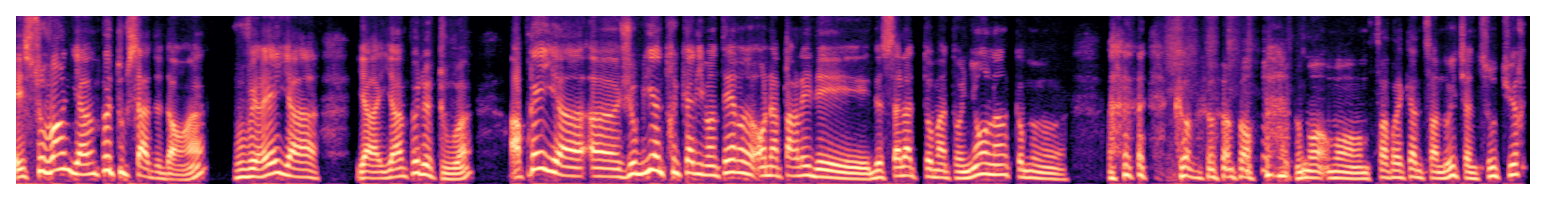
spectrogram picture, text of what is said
et souvent il y a un peu tout ça dedans, hein. Vous verrez, il y a, il y a, y a un peu de tout. Hein. Après, il y a, euh, j'ai oublié un truc alimentaire. On a parlé des de salade tomate oignon là, comme comme mon, mon, mon fabricant de sandwich en dessous turc,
